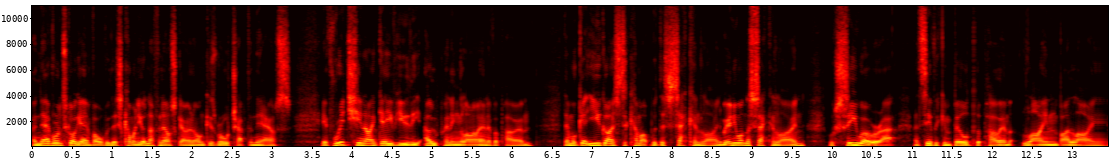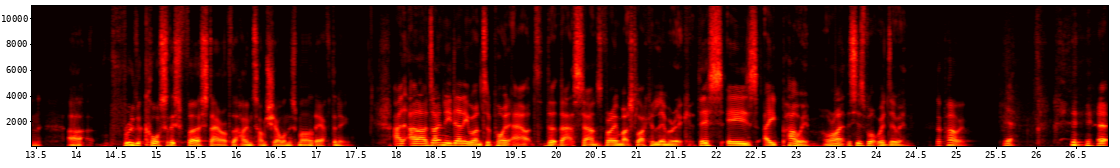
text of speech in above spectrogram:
And everyone's got to get involved with this. Come on, you've got nothing else going on because we're all trapped in the house. If Richie and I gave you the opening line of a poem, then we'll get you guys to come up with the second line. We only want the second line. We'll see where we're at and see if we can build the poem line by line uh, through the course of this first hour of the Home Time show on this Monday afternoon. And, and I don't need anyone to point out that that sounds very much like a limerick. This is a poem, all right? This is what we're doing. The poem. Yeah.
